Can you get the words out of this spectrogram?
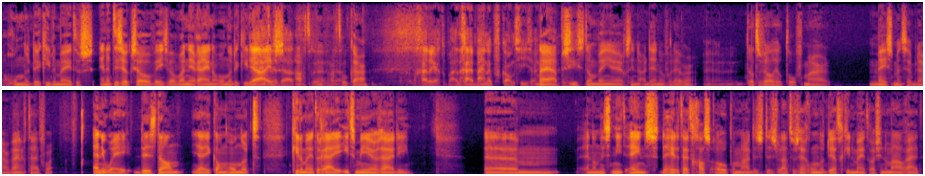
honderden kilometers. En het is ook zo, weet je wel, wanneer rijden er honderden kilometers inderdaad. achter, achter elkaar? Dan ga je er echt op uit. Dan ga je bijna op vakantie. Zeg. Nou ja, precies. Dan ben je ergens in de Ardennen of whatever. Dat is wel heel tof, maar de meeste mensen hebben daar weinig tijd voor. Anyway, dus dan, ja, je kan 100 kilometer rijden, iets meer, zei hij. Ehm, en dan is niet eens de hele tijd gas open, maar dus, dus laten we zeggen 130 kilometer als je normaal rijdt.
